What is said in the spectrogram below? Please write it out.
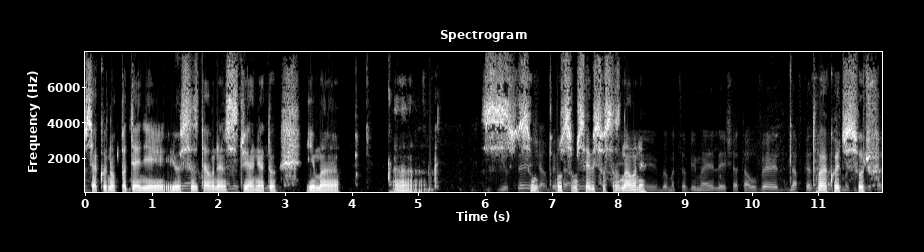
всяко едно падение и осъздаване на състоянието има а, от само себе си осъзнаване. Това е което се случва.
